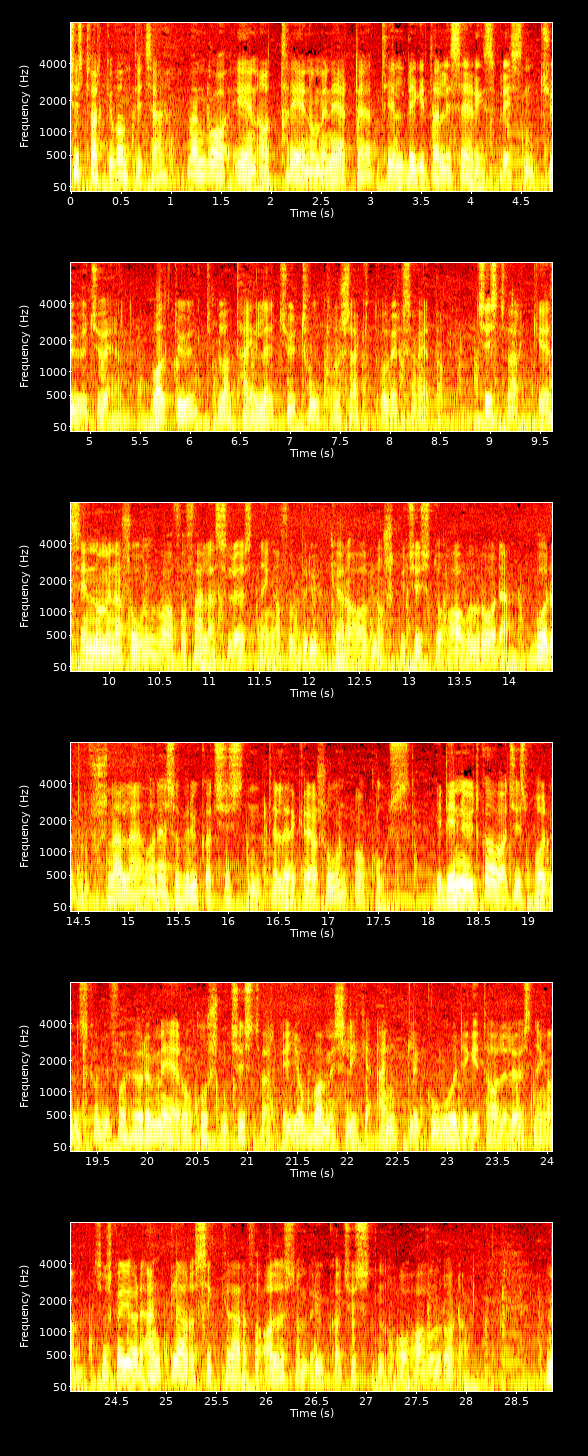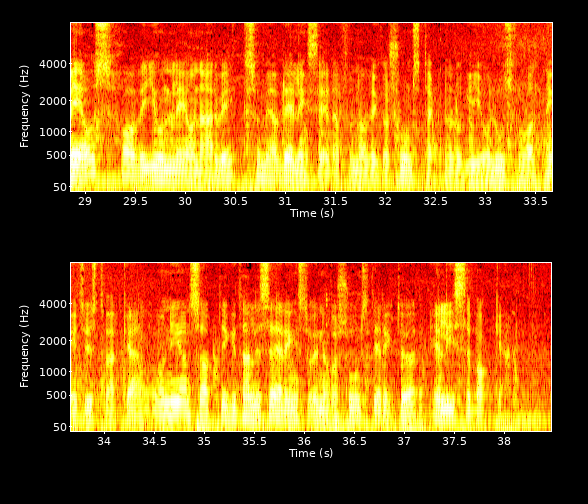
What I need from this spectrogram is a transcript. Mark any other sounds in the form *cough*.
Kystverket vant ikke, men var en av tre nominerte til Digitaliseringsprisen 2021. Valgt ut blant hele 22 prosjekt og virksomheter. Kystverket sin nominasjon var for fellesløsninger for brukere av norske kyst- og havområder. Både profesjonelle og de som bruker kysten til rekreasjon og kos. I denne utgaven av Kystpodden skal vi få høre mer om hvordan Kystverket jobber med slike enkle, gode digitale løsninger, som skal gjøre det enklere og sikrere for alle som bruker kysten og havområdene. Med oss har vi Jon Leon Ervik, som er avdelingsleder for navigasjonsteknologi og losforvaltning i Kystverket, og nyansatt digitaliserings- og innovasjonsdirektør Elise Bakke.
